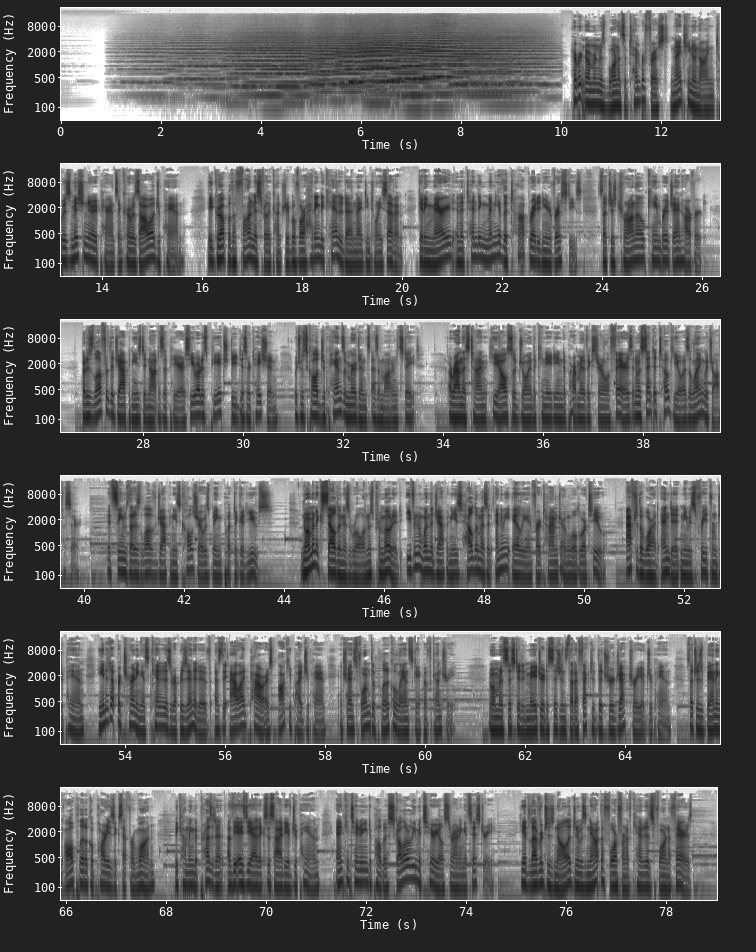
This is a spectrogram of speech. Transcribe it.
Herbert Norman was born on September 1, 1909, to his missionary parents in Karuizawa, Japan. He grew up with a fondness for the country before heading to Canada in 1927 getting married, and attending many of the top rated universities, such as Toronto, Cambridge, and Harvard. But his love for the Japanese did not disappear as he wrote his PhD dissertation, which was called Japan's Emergence as a Modern State. Around this time, he also joined the Canadian Department of External Affairs and was sent to Tokyo as a language officer. It seems that his love of Japanese culture was being put to good use. Norman excelled in his role and was promoted, even when the Japanese held him as an enemy alien for a time during World War II. After the war had ended and he was freed from Japan, he ended up returning as Canada's representative as the Allied powers occupied Japan and transformed the political landscape of the country. Norman assisted in major decisions that affected the trajectory of Japan, such as banning all political parties except for one, becoming the president of the Asiatic Society of Japan, and continuing to publish scholarly material surrounding its history. He had leveraged his knowledge and was now at the forefront of Canada's foreign affairs.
